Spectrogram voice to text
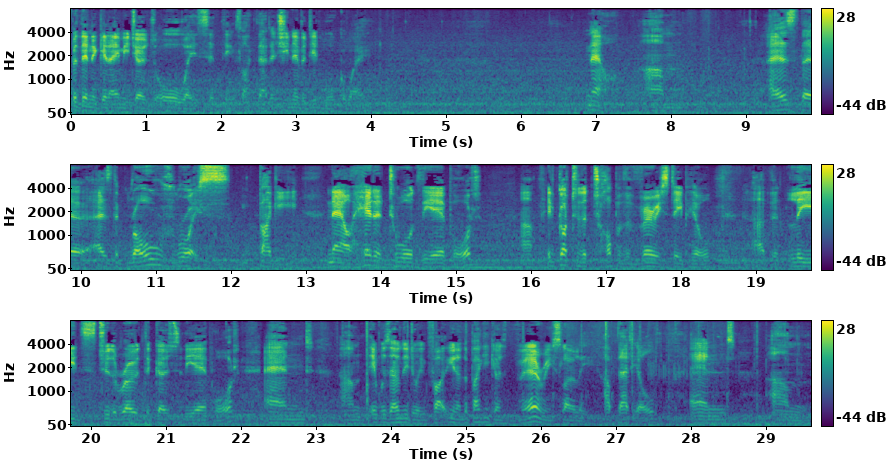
But then again, Amy Jones always said things like that, and she never did walk away. Now, um, as the as the Rolls Royce buggy now headed towards the airport, um, it got to the top of the very steep hill uh, that leads to the road that goes to the airport, and um, it was only doing five. You know, the buggy goes very slowly up that hill, and um,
